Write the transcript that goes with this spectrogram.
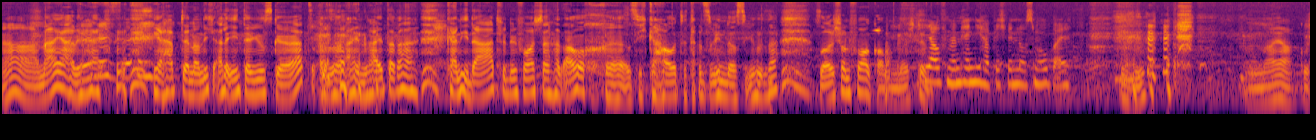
Ah, naja, ihr habt ja noch nicht alle Interviews gehört. Also ein weiterer Kandidat für den Vorstand hat auch äh, sich geoutet als Windows-User. Soll schon vorkommen, das stimmt. Ja, auf meinem Handy habe ich Windows Mobile. Naja, gut.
